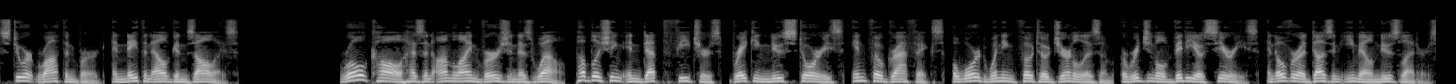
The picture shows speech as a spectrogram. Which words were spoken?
Stuart Rothenberg, and Nathan L. Gonzalez. Roll Call has an online version as well, publishing in-depth features, breaking news stories, infographics, award-winning photojournalism, original video series, and over a dozen email newsletters.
